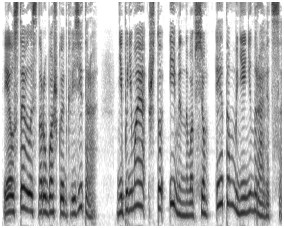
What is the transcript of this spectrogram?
Я уставилась на рубашку инквизитора, не понимая, что именно во всем этом мне не нравится.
